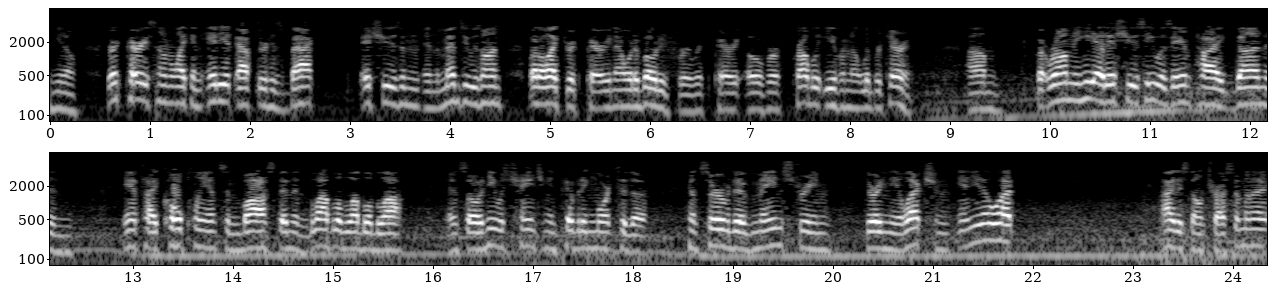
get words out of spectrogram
You know, Rick Perry sounded like an idiot after his back issues and, and the meds he was on, but I liked Rick Perry, and I would have voted for Rick Perry over probably even a libertarian. Um, but Romney, he had issues. He was anti-gun and anti-coal plants in Boston and blah blah blah blah blah. And so and he was changing and pivoting more to the conservative mainstream during the election. And you know what? I just don't trust him, and I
